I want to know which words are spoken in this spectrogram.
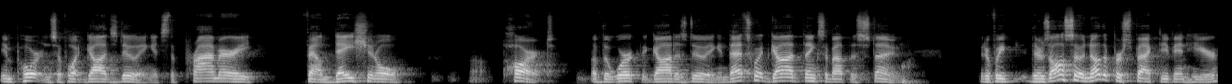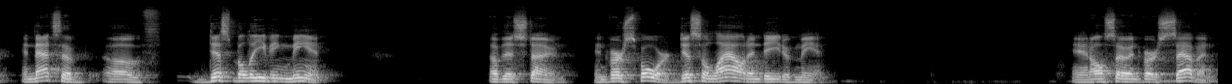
importance of what God's doing. It's the primary foundational uh, part of the work that God is doing. And that's what God thinks about the stone. But if we there's also another perspective in here, and that's of, of disbelieving men of this stone. In verse 4, disallowed indeed of men. And also in verse 7,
